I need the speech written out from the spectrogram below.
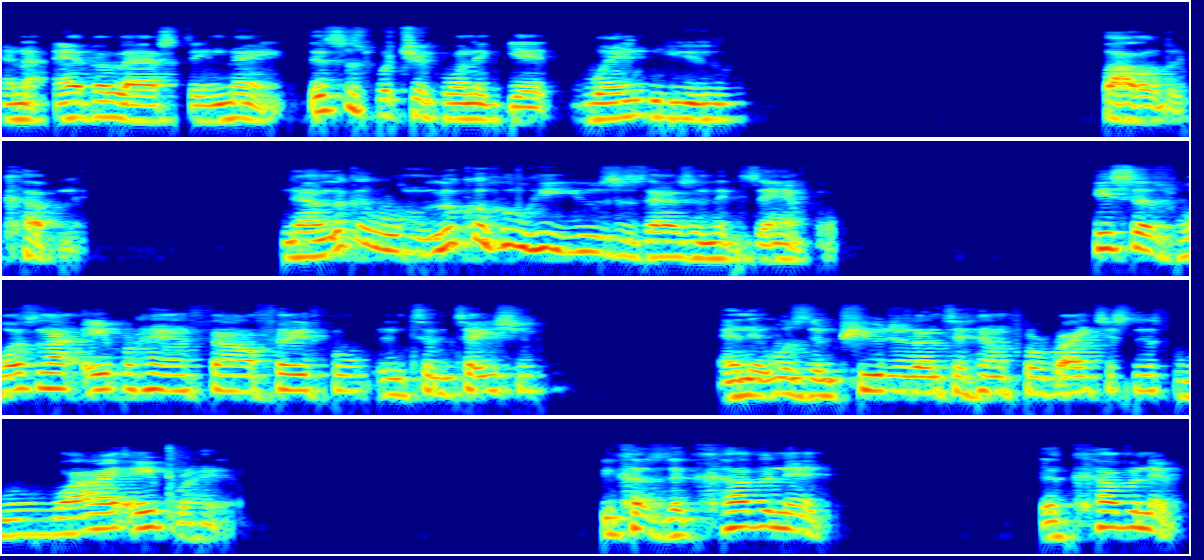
and an everlasting name. This is what you're going to get when you follow the covenant. Now look at look at who he uses as an example. He says, Was not Abraham found faithful in temptation? and it was imputed unto him for righteousness. Why Abraham? Because the covenant, the covenant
